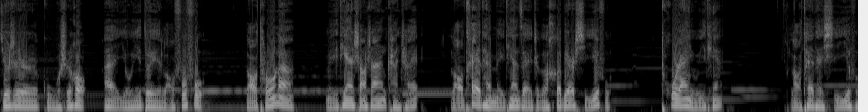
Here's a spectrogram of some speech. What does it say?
就是古时候，哎，有一对老夫妇，老头呢每天上山砍柴，老太太每天在这个河边洗衣服。突然有一天，老太太洗衣服，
